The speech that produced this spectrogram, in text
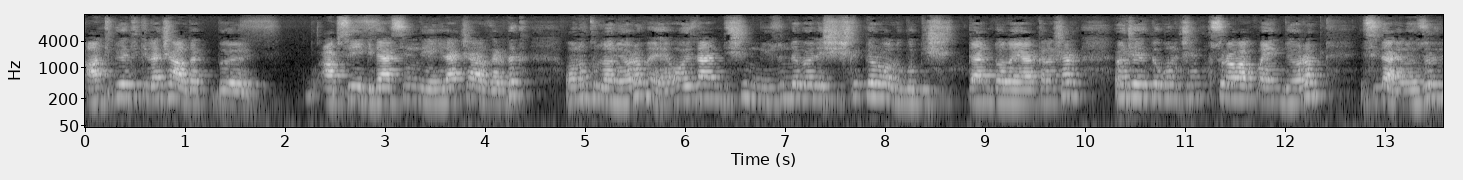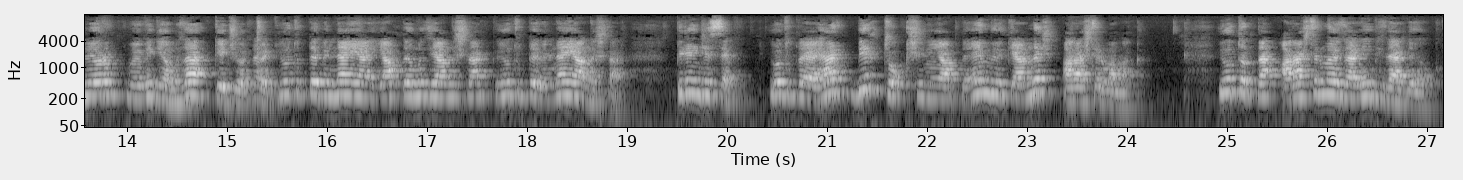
Antibiyotik ilaç aldık. Bu, apseyi gidersin diye ilaç yazdırdık. Onu kullanıyorum. E, o yüzden dişim yüzümde böyle şişlikler oldu bu dişten dolayı arkadaşlar. Öncelikle bunun için kusura bakmayın diyorum. Sizlerden özür diliyorum ve videomuza geçiyoruz. Evet YouTube'da bilinen ya- yaptığımız yanlışlar, YouTube'da bilinen yanlışlar. Birincisi YouTube'da her birçok kişinin yaptığı en büyük yanlış araştırmamak. YouTube'da araştırma özelliği bizlerde yok.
